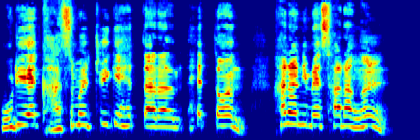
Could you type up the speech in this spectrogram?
우리의 가슴을 뛰게 했다란, 했던 하나님의 사랑을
